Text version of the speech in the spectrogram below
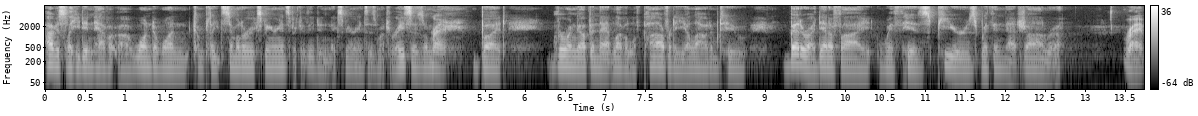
obviously, he didn't have a one to one complete similar experience because he didn't experience as much racism. Right. But growing up in that level of poverty allowed him to better identify with his peers within that genre. Right.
